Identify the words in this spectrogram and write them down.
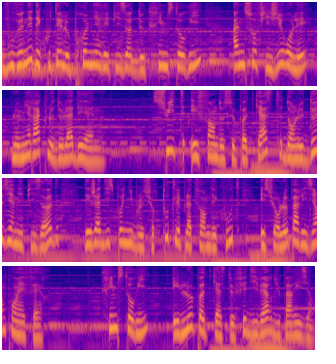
Vous venez d'écouter le premier épisode de Crime Story, Anne-Sophie Girolet, le miracle de l'ADN. Suite et fin de ce podcast dans le deuxième épisode, déjà disponible sur toutes les plateformes d'écoute et sur leparisien.fr. Crime Story est le podcast fait divers du Parisien.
